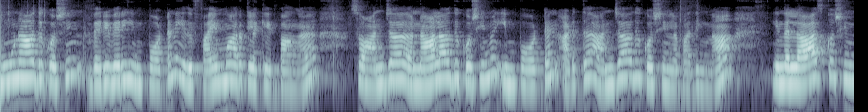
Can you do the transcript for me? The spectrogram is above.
மூணாவது கொஷின் வெரி வெரி இம்பார்ட்டன்ட் இது ஃபைவ் மார்க்கில் கேட்பாங்க. ஸோ அஞ்சா நாலாவது கொஷினும் இம்பார்ட்டன்ட் அடுத்து அஞ்சாவது கொஷினில் பார்த்தீங்கன்னா இந்த லாஸ்ட் கொஷின்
